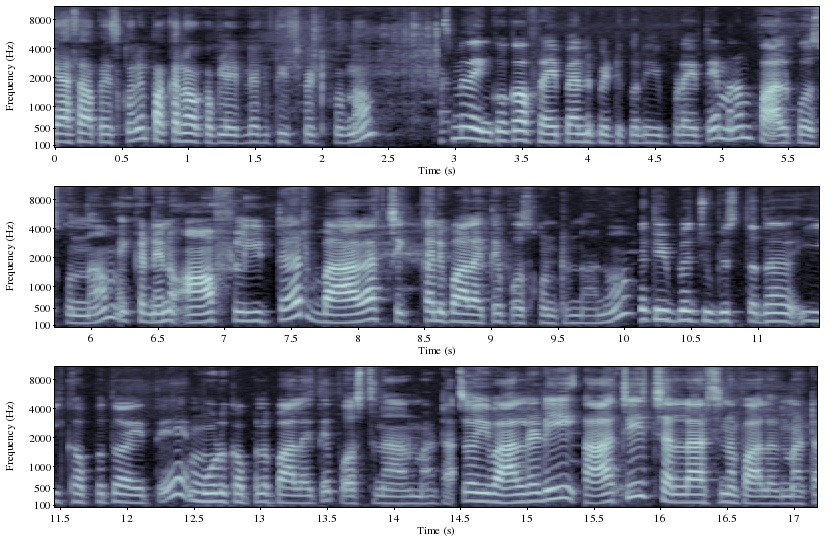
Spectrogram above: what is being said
గ్యాస్ ఆపేసుకొని పక్కన ఒక ప్లేట్లోకి తీసి పెట్టుకుందాం. గ్యాస్ మీద ఇంకొక ఫ్రై ప్యాన్ పెట్టుకుని ఇప్పుడైతే మనం పాలు పోసుకుందాం. ఇక్కడ నేను హాఫ్ లీటర్ బాగా చిక్కని పాలు అయితే పోసుకుంటున్నాను క్లిప్లో చూపిస్తున్న ఈ కప్పుతో అయితే మూడు కప్పుల పాలు అయితే పోస్తున్నాను అనమాట సో ఇవి ఆల్రెడీ కాచి చల్లార్చిన పాలు అనమాట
